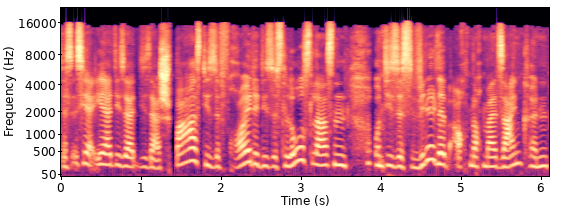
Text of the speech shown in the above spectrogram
Das ist ja eher dieser, dieser Spaß, diese Freude, dieses Loslassen und dieses Wilde auch nochmal sein können.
